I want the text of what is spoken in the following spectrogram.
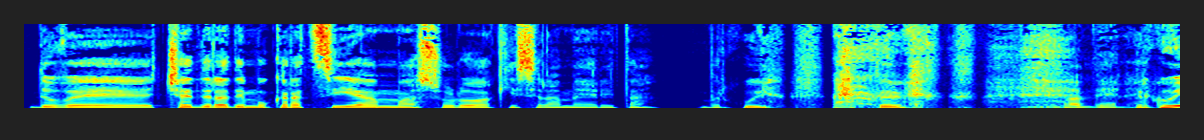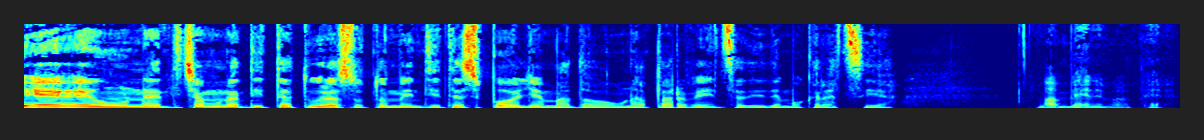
dove c'è della democrazia, ma solo a chi se la merita. Per cui, per, va bene. per cui è, è un, diciamo, una dittatura sotto mentite spoglie, ma do una parvenza di democrazia. Va bene, va bene.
